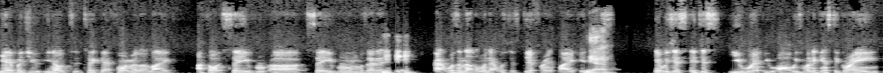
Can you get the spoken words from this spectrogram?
Yeah, but you, you know, to take that formula, like I thought Save uh Save Room was that it? Mm-hmm. That was another one that was just different. Like it yeah, it was just it just you went you always went against the grain.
